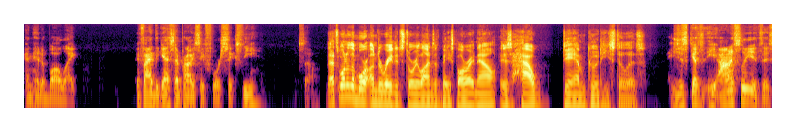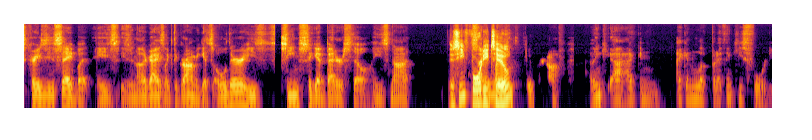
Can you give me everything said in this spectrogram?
and hit a ball like, if I had to guess, I'd probably say 460. So That's one of the more underrated storylines of baseball right now. Is how damn good he still is. he just gets he honestly it's, it's crazy to say but he's he's another guy he's like the Grom. he gets older he seems to get better still he's not Is he not even like 42? he's tapering off. i think I, I can i can look but i think he's 40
